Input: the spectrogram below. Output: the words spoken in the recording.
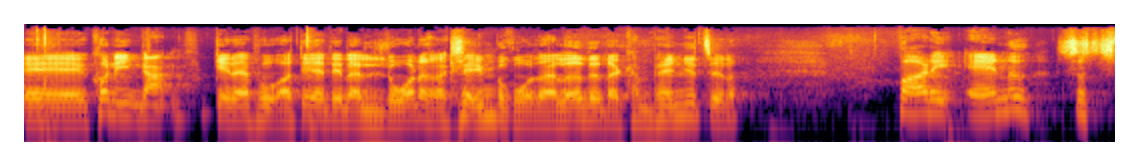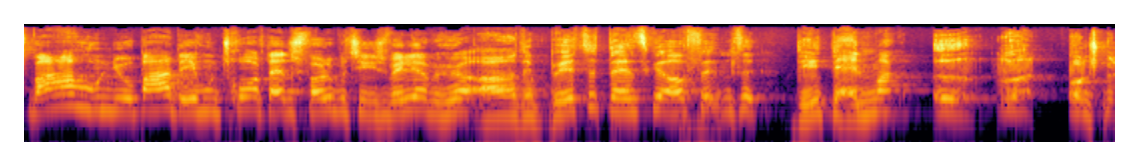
Øh, kun én gang gætter jeg på, og det er det der lorte reklamebureau, der har lavet den der kampagne til dig. For det andet, så svarer hun jo bare det, hun tror, Dansk Folkeparti's vælgere vil høre. Åh, det bedste danske opfindelse, det er Danmark. Øh, øh, undskyld.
